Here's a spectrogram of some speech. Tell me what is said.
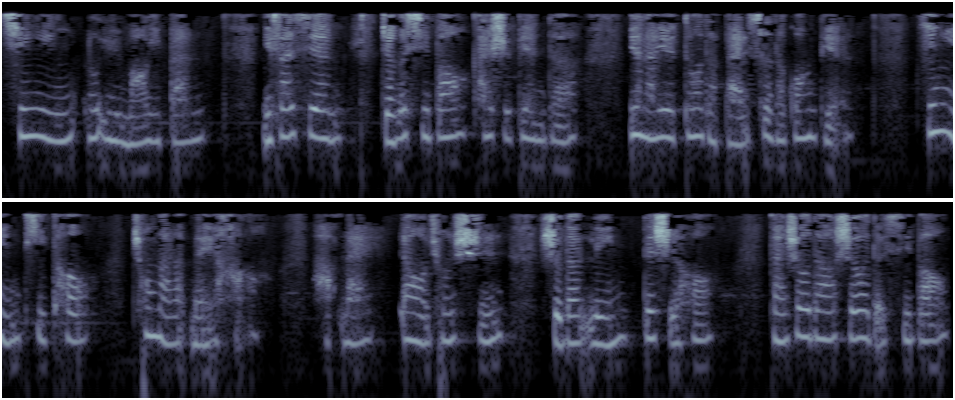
轻盈如羽毛一般。你发现整个细胞开始变得越来越多的白色的光点，晶莹剔透，充满了美好。好，来，让我从十数到零的时候，感受到所有的细胞。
